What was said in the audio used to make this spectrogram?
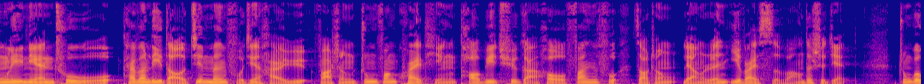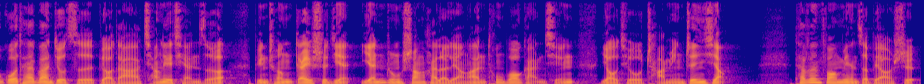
农历年初五，台湾离岛金门附近海域发生中方快艇逃避驱赶后翻覆，造成两人意外死亡的事件。中国国台办就此表达强烈谴责，并称该事件严重伤害了两岸同胞感情，要求查明真相。台湾方面则表示，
